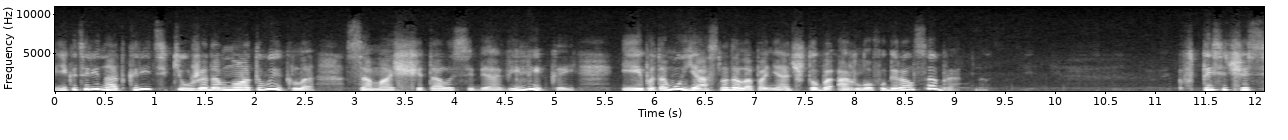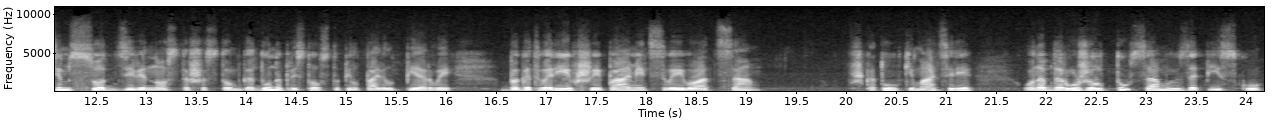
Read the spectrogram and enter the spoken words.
Екатерина от критики уже давно отвыкла, сама считала себя великой, и потому ясно дала понять, чтобы Орлов убирался обратно. В 1796 году на престол вступил Павел I, боготворивший память своего отца. В шкатулке матери он обнаружил ту самую записку,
